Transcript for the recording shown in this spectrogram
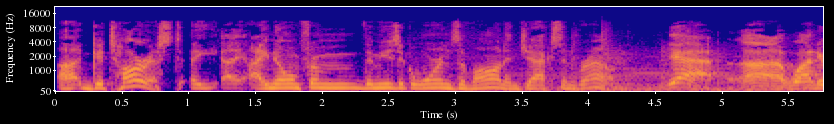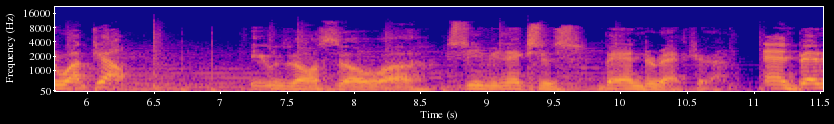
uh, guitarist, I, I- I know him from the music of Warren Zevon and Jackson Browne. Yeah, uh, Waddy Wachtel. He was also uh, Stevie Nicks' band director. And Ben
